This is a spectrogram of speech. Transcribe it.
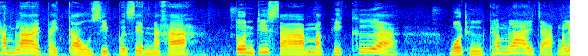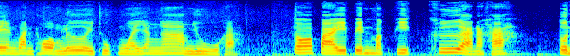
ทำลายไปเก้าสิบเปอร์เซ็นต์นะคะ ต้นที่สามหมักพริกเครือ บ่ถือทำลายจากแมลงวันทองเลย ทุกหน่วยยังงามอยู่ค่ะ ต่อไปเป็นหมักพริกเครือนะคะต้น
